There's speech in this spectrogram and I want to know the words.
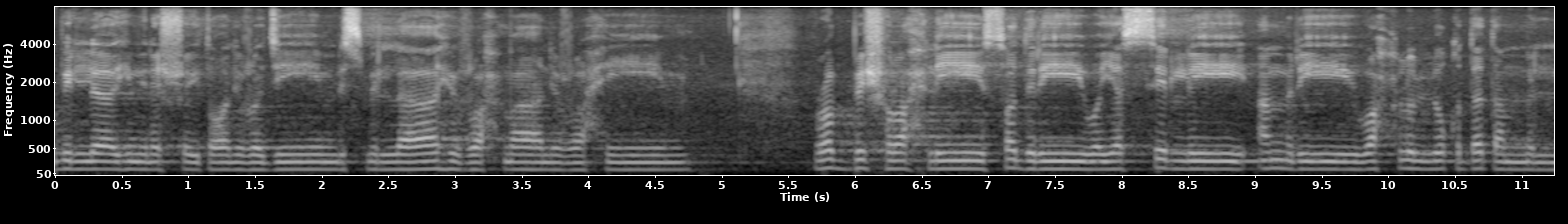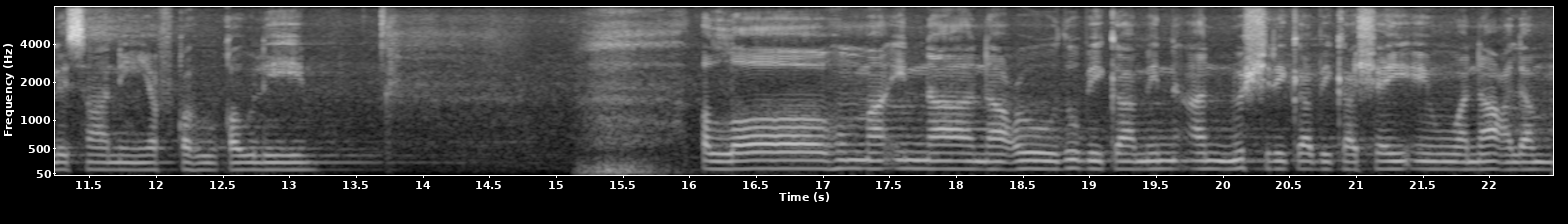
بالله من الشيطان الرجيم. بسم الله الرحمن الرحيم. رب اشرح لي صدري ويسر لي أمري واحلل عقدة من لساني يفقه قولي. اللهم إنا نعوذ بك من أن نشرك بك شيء ونعلم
